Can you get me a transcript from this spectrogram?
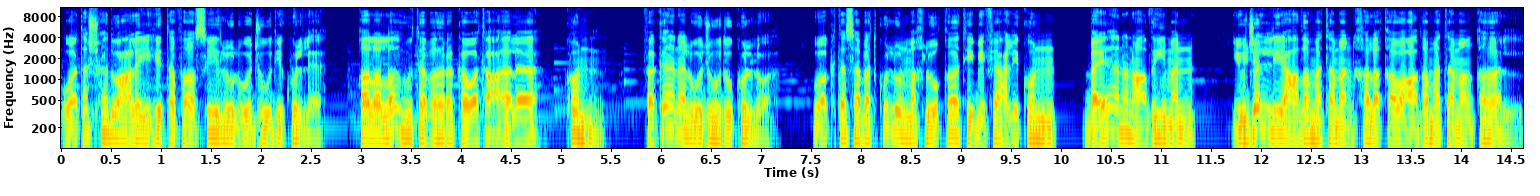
وتشهد عليه تفاصيل الوجود كله. قال الله تبارك وتعالى كن فكان الوجود كله واكتسبت كل المخلوقات بفعل كن بيانا عظيما يجلي عظمة من خلق وعظمة من قال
